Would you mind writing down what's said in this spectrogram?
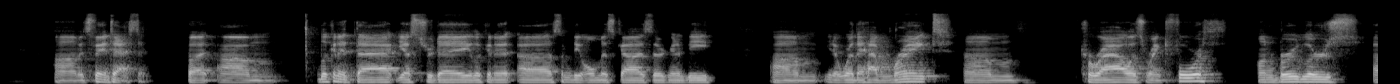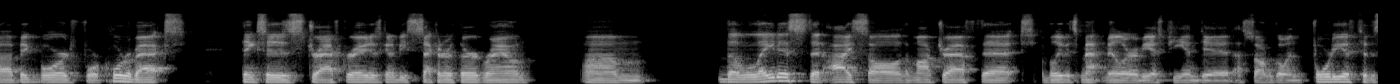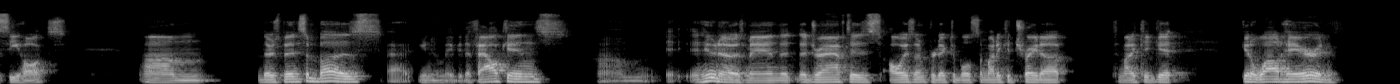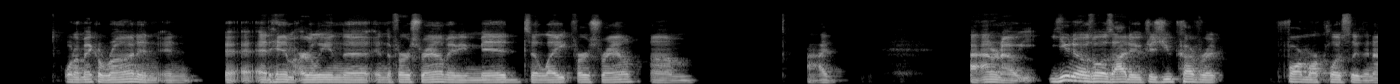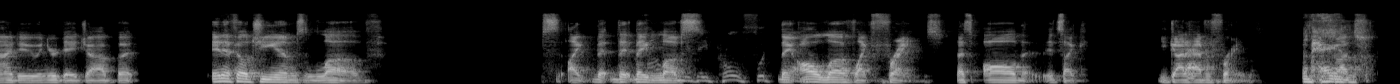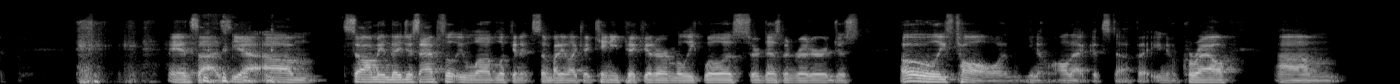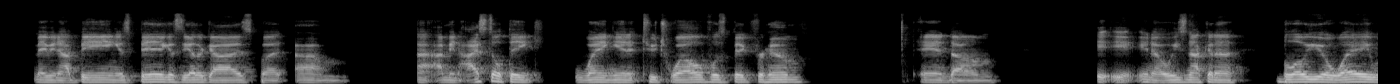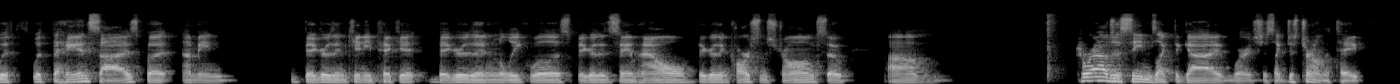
Um, it's fantastic. But um, looking at that yesterday, looking at uh, some of the Ole Miss guys that are going to be, um, you know, where they have them ranked. Um, Corral is ranked fourth on Brugler's uh, big board for quarterbacks. Thinks his draft grade is going to be second or third round. Um, the latest that I saw, the mock draft that I believe it's Matt Miller of ESPN did, I saw him going 40th to the Seahawks. Um, there's been some buzz, uh, you know, maybe the Falcons. Um, and who knows, man? The, the draft is always unpredictable. Somebody could trade up, somebody could get get a wild hair and want to make a run and and at him early in the in the first round, maybe mid to late first round. Um, I I don't know. You know as well as I do because you cover it far more closely than I do in your day job. But NFL GMs love like they, they, they love they all love like frames. That's all that it's like you got to have a frame and hands. hand size. Yeah. Um, so I mean, they just absolutely love looking at somebody like a Kenny Pickett or Malik Willis or Desmond Ridder and just, oh, he's tall and you know, all that good stuff. But you know, Corral, um, maybe not being as big as the other guys, but um, I, I mean, I still think weighing in at 212 was big for him. And um, it, it, you know, he's not gonna blow you away with with the hand size, but I mean, bigger than Kenny Pickett, bigger than Malik Willis, bigger than Sam Howell, bigger than Carson Strong. So um, Corral just seems like the guy where it's just like just turn on the tape.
